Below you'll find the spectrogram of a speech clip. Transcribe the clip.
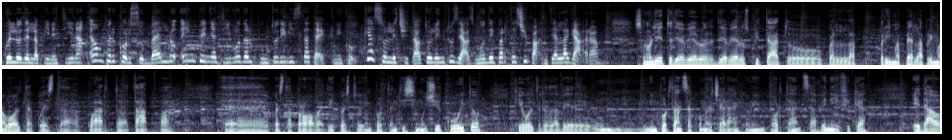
Quello della Pinetina è un percorso bello e impegnativo dal punto di vista tecnico che ha sollecitato l'entusiasmo dei partecipanti alla gara. Sono lieto di aver, di aver ospitato prima, per la prima volta questa quarta tappa eh, questa prova di questo importantissimo circuito che oltre ad avere un'importanza commerciale ha anche un'importanza benefica ed ha,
